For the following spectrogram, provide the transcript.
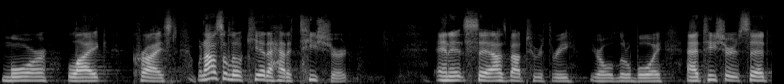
more like Christ. When I was a little kid, I had a t shirt. And it said, I was about two or three year old little boy. And a t shirt said,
